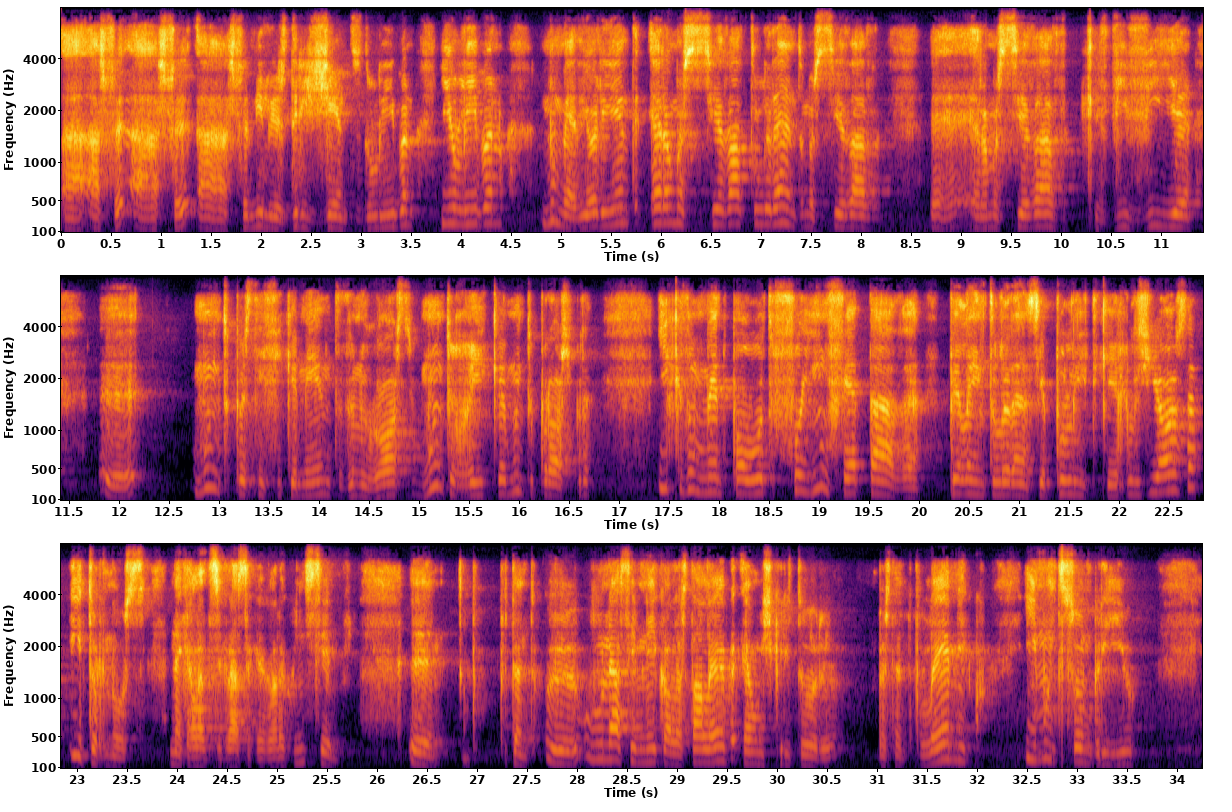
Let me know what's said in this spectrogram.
a, às, às, às, famílias dirigentes do Líbano, e o Líbano, no Médio Oriente, era uma sociedade tolerante, uma sociedade, eh, era uma sociedade que vivia muito pacificamente do negócio, muito rica, muito próspera, e que de um momento para o outro foi infectada pela intolerância política e religiosa e tornou-se naquela desgraça que agora conhecemos. Eh, portanto, eh, o Nassim Nicholas Taleb é um escritor bastante polémico e muito sombrio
